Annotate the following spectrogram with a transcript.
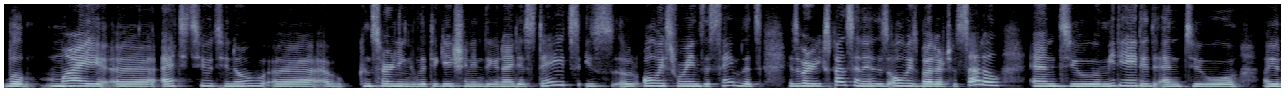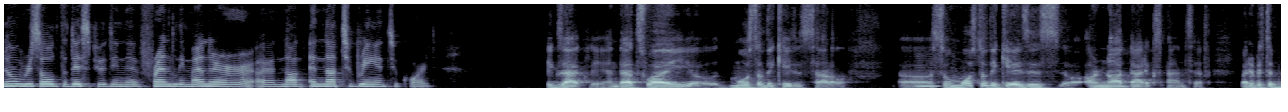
well my uh, attitude you know uh, concerning litigation in the united states is uh, always remains the same. That's it's very expensive and it's always better to settle and to mediate it and to uh, you know resolve the dispute in a friendly manner uh, not and not to bring it to court. Exactly. And that's why uh, most of the cases settle. Mm-hmm. so most of the cases are not that expensive but if it's a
